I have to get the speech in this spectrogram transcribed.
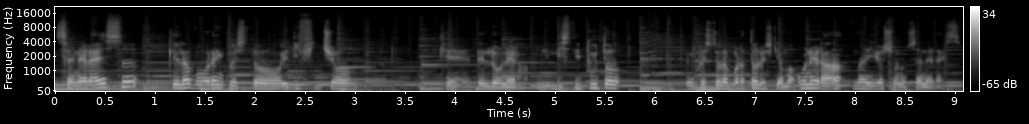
CNRS che lavora in questo edificio che è dell'ONERA, l'istituto in questo laboratorio si chiama Onera, ma io sono SNRS.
